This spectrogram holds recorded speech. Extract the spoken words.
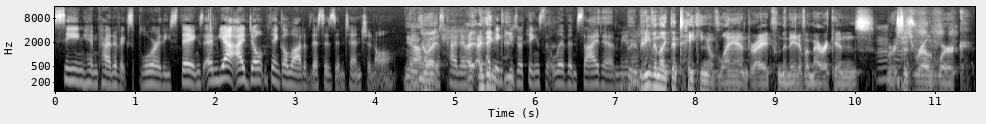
seeing him kind of explore these things. And yeah, I don't think a lot of this is intentional. Yeah. These No, are I- just kind of I- I, I think, think these are things that live inside him, you know. But, but even like the taking of land, right, from the Native Americans Mm-hmm. versus road work.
